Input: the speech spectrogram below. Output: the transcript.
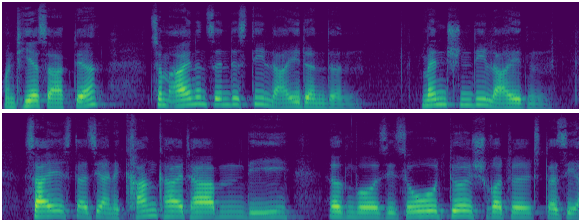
Und hier sagt er, zum einen sind es die Leidenden, Menschen, die leiden. Sei es, dass sie eine Krankheit haben, die irgendwo sie so durchrüttelt, dass sie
